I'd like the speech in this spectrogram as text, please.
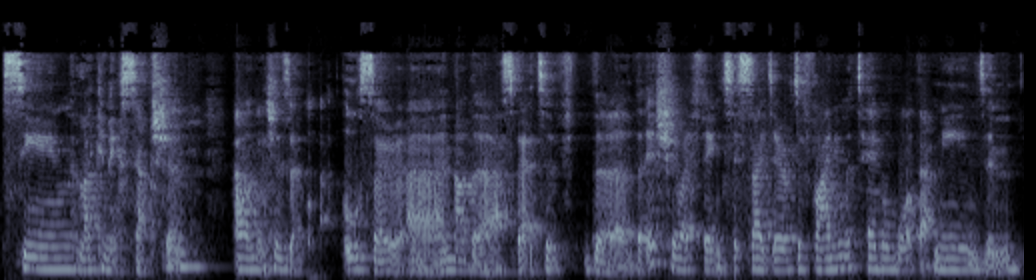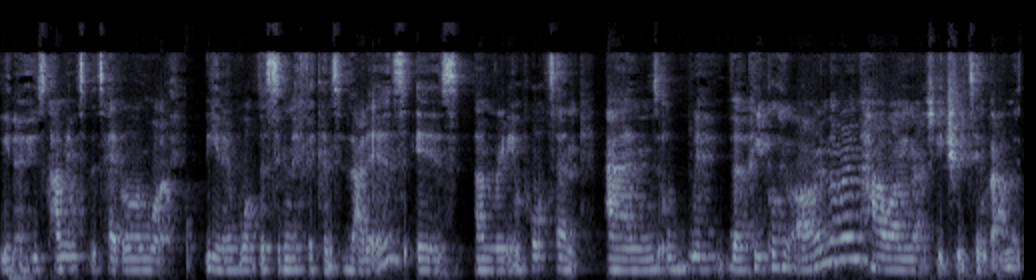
seem like an exception, um, which is also uh, another aspect of the the issue. I think so this idea of defining the table, what that means, and you know who's coming to the table, and what you know what the significance of that is, is um, really important. And with the people who are in the room, how are you actually treating them?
